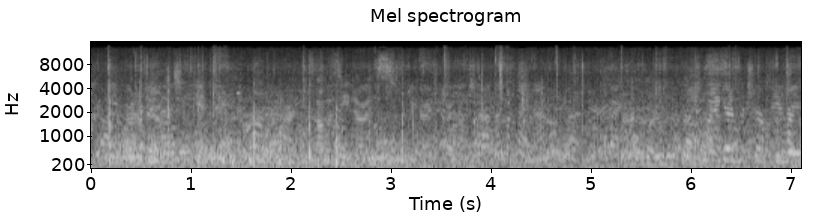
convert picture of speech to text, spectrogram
He wrote a message. As long as he knows we're going to go to. Want to get a picture of you right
